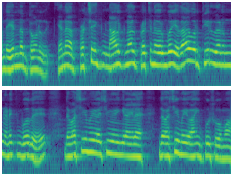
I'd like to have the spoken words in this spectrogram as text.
அந்த எண்ணம் தோணுது. ஏன்னா பிரச்சனைக்கு நாளுக்கு நாள் பிரச்சனை வரும்போது ஏதாவது ஒரு தீர்வு வேணும்னு நினைக்கும்போது இந்த வசியமை வசியமைங்கிறாங்களே இந்த வசியமை வாங்கி பூசுவோமா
